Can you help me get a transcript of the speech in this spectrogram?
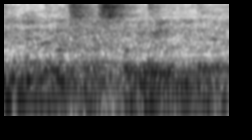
It's whispering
